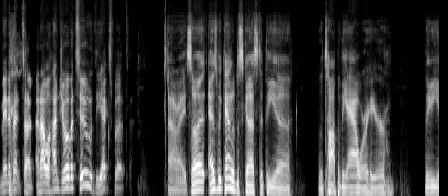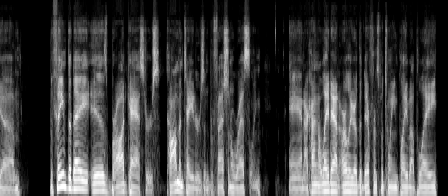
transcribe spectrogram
main event time, and I will hand you over to the expert. All right. So as we kind of discussed at the uh the top of the hour here, the um the theme today is broadcasters, commentators and professional wrestling. And I kind of laid out earlier the difference between play by play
